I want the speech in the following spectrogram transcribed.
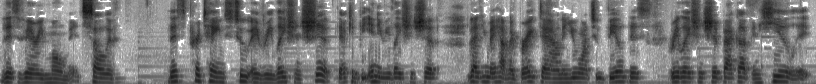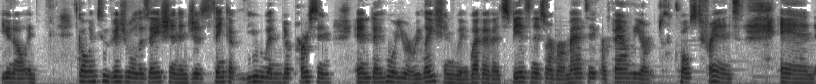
this very moment. So if this pertains to a relationship, there can be any relationship that you may have a breakdown and you want to build this relationship back up and heal it, you know, and go into visualization and just think of you and your person and the, who are you a relation with, whether that's business or romantic or family or close friends, and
